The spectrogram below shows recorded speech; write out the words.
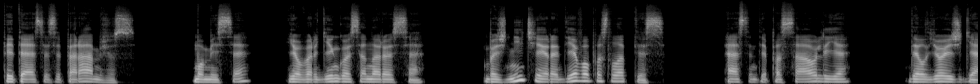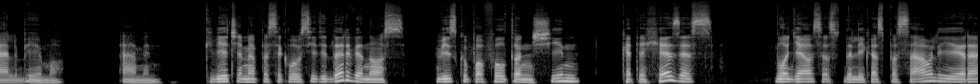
Tai tęsiasi per amžius. Mumise, jo vargingose nariuose. Bažnyčia yra Dievo paslaptis, esanti pasaulyje dėl jo išgelbėjimo. Amen. Kviečiame pasiklausyti dar vienos vyskupo Fulton Sheen katechezės. Blogiausias dalykas pasaulyje yra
